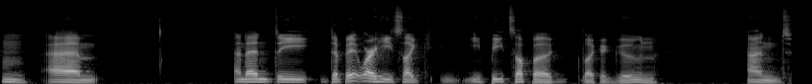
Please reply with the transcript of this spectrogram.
Hmm. Um, and then the the bit where he's like he beats up a like a goon, and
